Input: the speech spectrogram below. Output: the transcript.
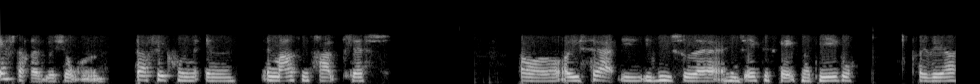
efter revolutionen, der fik hun en, en meget central plads. Og, og især i, i lyset af hendes ægteskab med Diego Rivera.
